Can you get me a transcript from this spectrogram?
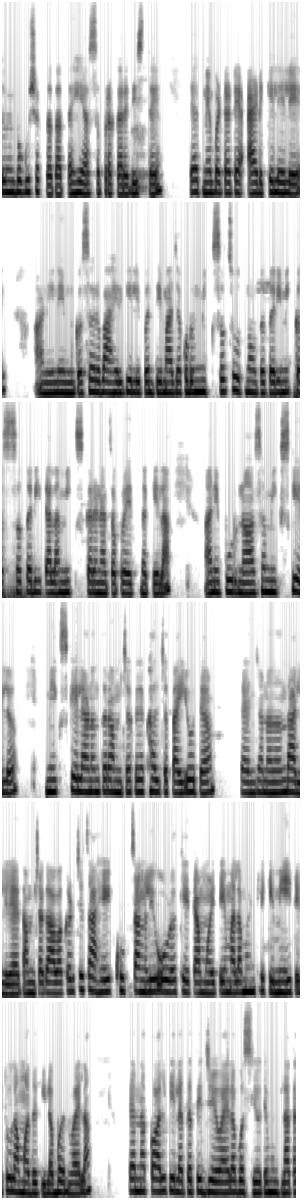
तुम्ही बघू शकतात आता हे असं प्रकारे दिसतंय. त्यात मी बटाटे ॲड केलेले आणि नेमकं सर बाहेर गेली पण ते माझ्याकडून मिक्सच होत नव्हतं तरी मी कसं तरी त्याला मिक्स करण्याचा प्रयत्न केला. आणि पूर्ण असं मिक्स केलं. मिक्स केल्यानंतर आमच्याकडे खालच्या ताई होत्या. त्यांच्या ननंद आलेल्या आहेत. आमच्या गावाकडचेच आहे. खूप चांगली ओळख आहे. त्यामुळे ते मला म्हटले की मी येते तुला मदतीला बनवायला. त्यांना कॉल केला तर ते जेवायला बसले होते. म्हटलं आता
